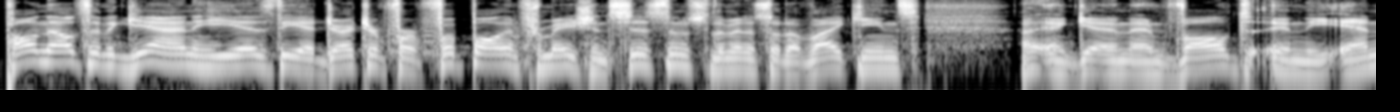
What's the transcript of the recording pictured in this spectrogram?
Paul Nelson again. He is the uh, director for football information systems for the Minnesota Vikings. Uh, getting involved in the N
